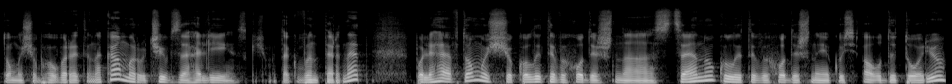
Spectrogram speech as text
тому, щоб говорити на камеру, чи взагалі, скажімо так, в інтернет, полягає в тому, що коли ти виходиш на сцену, коли ти виходиш на якусь аудиторію,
